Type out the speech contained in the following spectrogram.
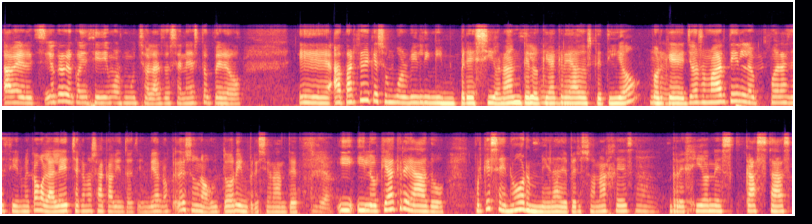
a ver, yo creo que coincidimos mucho las dos en esto, pero eh, aparte de que es un world building impresionante lo que ha creado este tío, porque George Martin lo podrás decir, me cago en la leche que no saca vientos de invierno, pero es un autor impresionante. Y, y lo que ha creado, porque es enorme la de personajes, Mm. regiones, casas,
